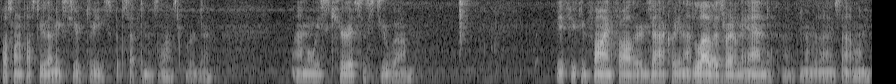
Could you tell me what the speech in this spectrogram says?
Plus one and plus two, that makes your threes, but septum is the last word there. I'm always curious as to um, if you can find Father exactly, and that love is right on the end. I remember that is that one.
